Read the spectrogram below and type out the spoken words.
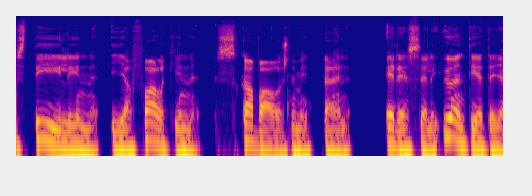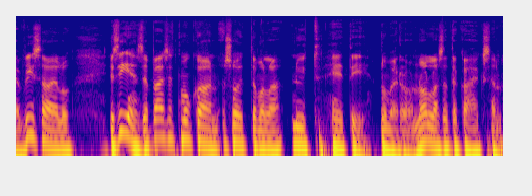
Stiilin ja Falkin skabaus nimittäin edessä, eli yöntiete ja visailu. Ja siihen sä pääset mukaan soittamalla nyt heti numeroon 0108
